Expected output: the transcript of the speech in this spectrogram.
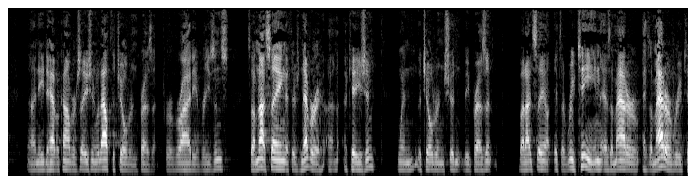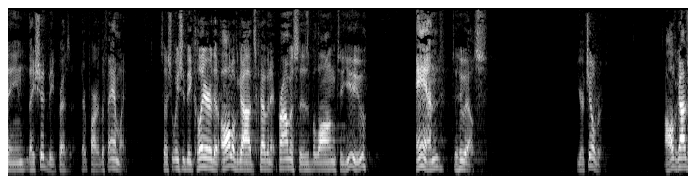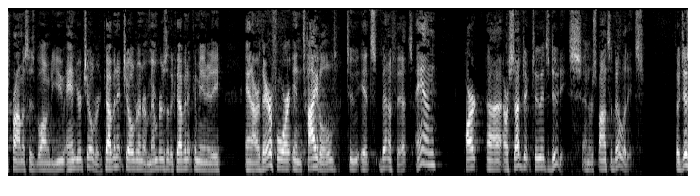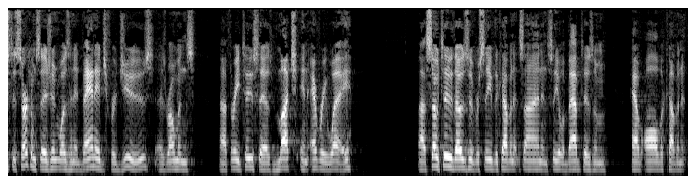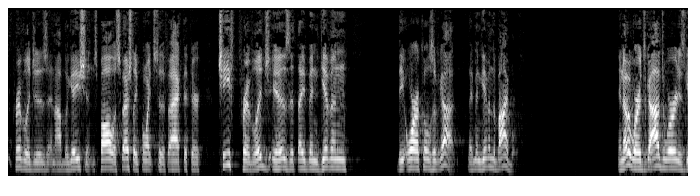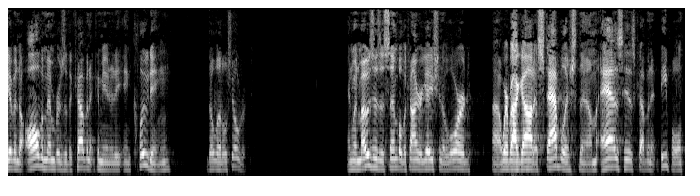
uh, need to have a conversation without the children present for a variety of reasons. So I'm not saying that there's never an occasion when the children shouldn't be present, but I'd say it's a routine as a matter as a matter of routine. They should be present. They're part of the family. So we should be clear that all of God's covenant promises belong to you and to who else? Your children. All of God's promises belong to you and your children. Covenant children are members of the covenant community and are therefore entitled to its benefits and part uh, are subject to its duties and responsibilities. So just as circumcision was an advantage for Jews, as Romans uh, 3 2 says, much in every way, uh, so too those who've received the covenant sign and seal of baptism have all the covenant privileges and obligations. Paul especially points to the fact that their chief privilege is that they've been given the oracles of God. They've been given the Bible. In other words, God's Word is given to all the members of the covenant community, including the little children. And when Moses assembled the congregation of the Lord, uh, whereby God established them as his covenant people,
